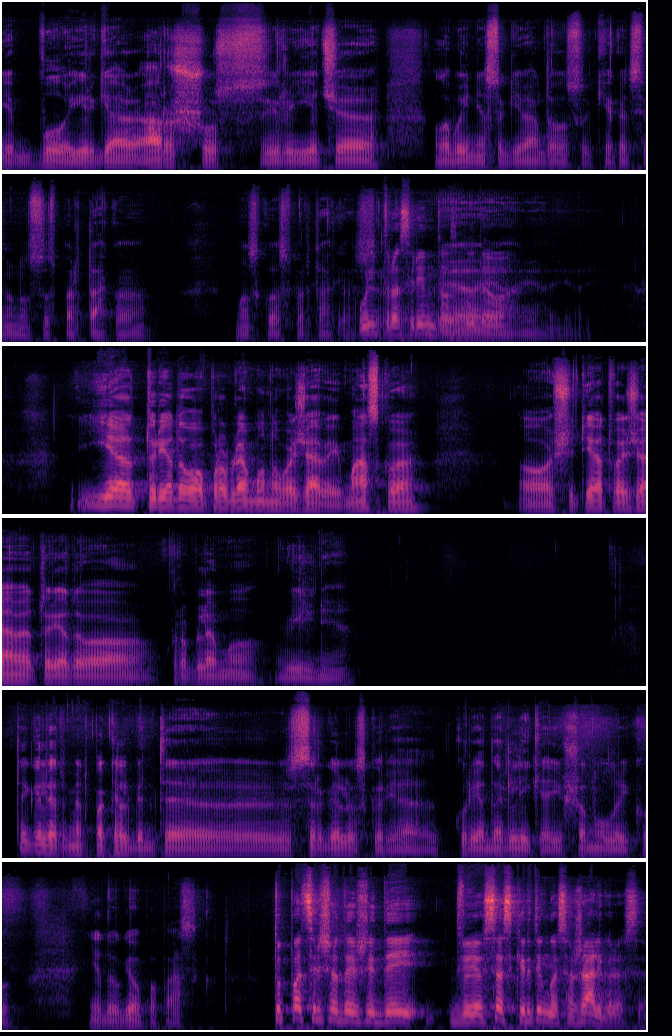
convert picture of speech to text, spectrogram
Jie buvo irgi aršus ir jie čia labai nesugyvendavo su, kiek atsimenu, su Spartako, Maskvos Spartakas. Ultras rimtas ja, būdavo. Ja, ja, ja. Jie turėdavo problemų nuvažiavę į Maskvą, o šitie atvažiavę turėdavo problemų Vilniuje. Tai galėtumėt pakalbinti sirgalius, kurie, kurie dar likę iš anų laikų. Jie daugiau papasako. Tu pats, Rišardai, žaidėjai dviejose skirtingose žalgeriuose.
